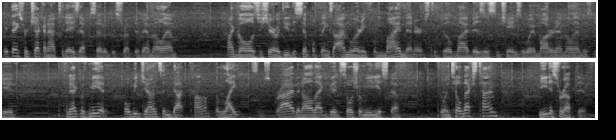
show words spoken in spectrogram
Hey, thanks for checking out today's episode of Disruptive MLM. My goal is to share with you the simple things I'm learning from my mentors to build my business and change the way modern MLM is viewed. Connect with me at hobiejohnson.com to like, subscribe, and all that good social media stuff. So until next time, be disruptive.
